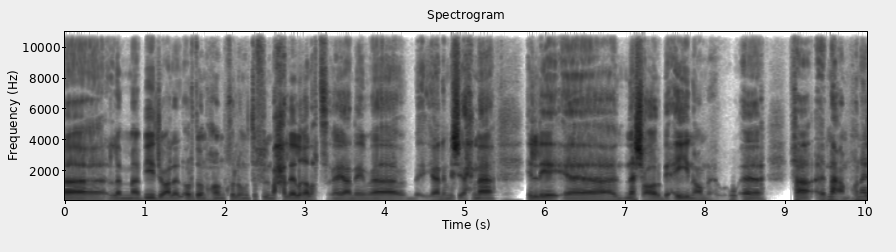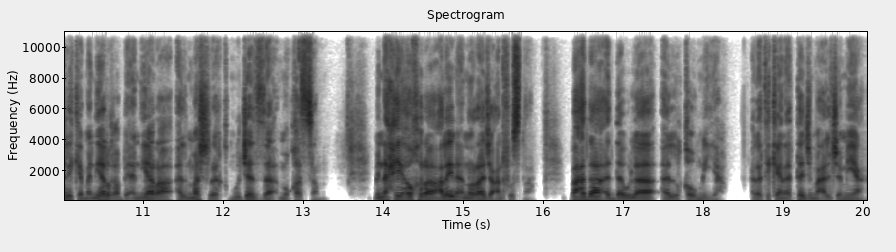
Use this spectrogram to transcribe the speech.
آه لما بيجوا على الأردن هون كلهم أنتم في المحل الغلط. يعني ما يعني مش إحنا اللي آه نشعر بأي نوع من آه فنعم هنالك من يرغب بأن يرى المشرق مجزأ مقسم. من ناحية أخرى علينا أن نراجع أنفسنا. بعد الدولة القومية التي كانت تجمع الجميع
